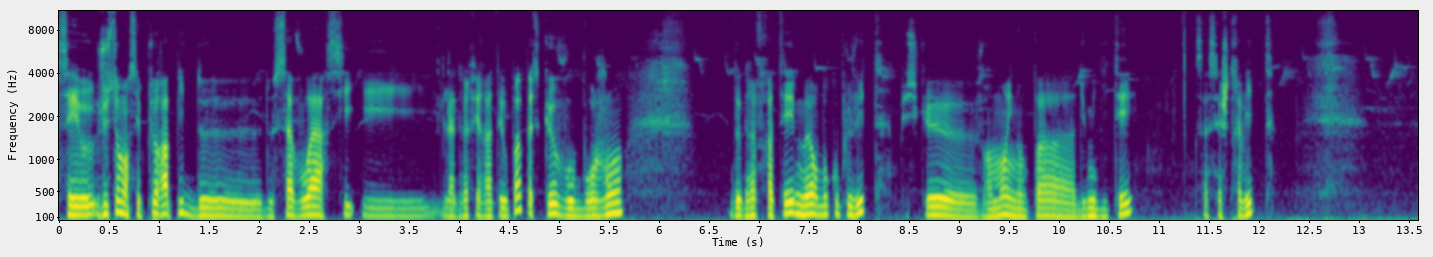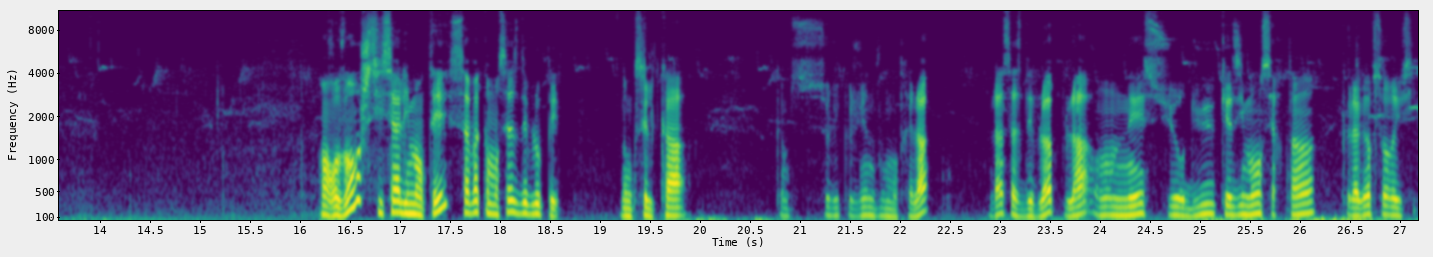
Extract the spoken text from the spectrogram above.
c'est euh, justement c'est plus rapide de, savoir si la greffe est ratée ou pas parce que vos bourgeons de greffe ratée meurent beaucoup plus vite puisque euh, vraiment ils n'ont pas d'humidité, ça sèche très vite. En revanche, si c'est alimenté, ça va commencer à se développer. Donc c'est le cas comme celui que je viens de vous montrer là. Là, ça se développe. Là, on est sur du quasiment certain que la greffe soit réussie.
